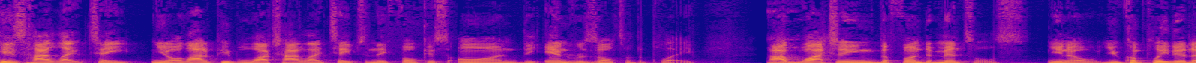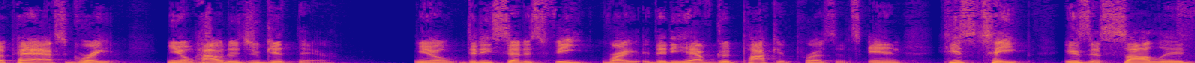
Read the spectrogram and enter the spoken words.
his highlight tape, you know, a lot of people watch highlight tapes and they focus on the end results of the play. I'm mm-hmm. watching the fundamentals. You know, you completed a pass, great. You know, how did you get there? You know, did he set his feet right? Did he have good pocket presence? And his tape is as solid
